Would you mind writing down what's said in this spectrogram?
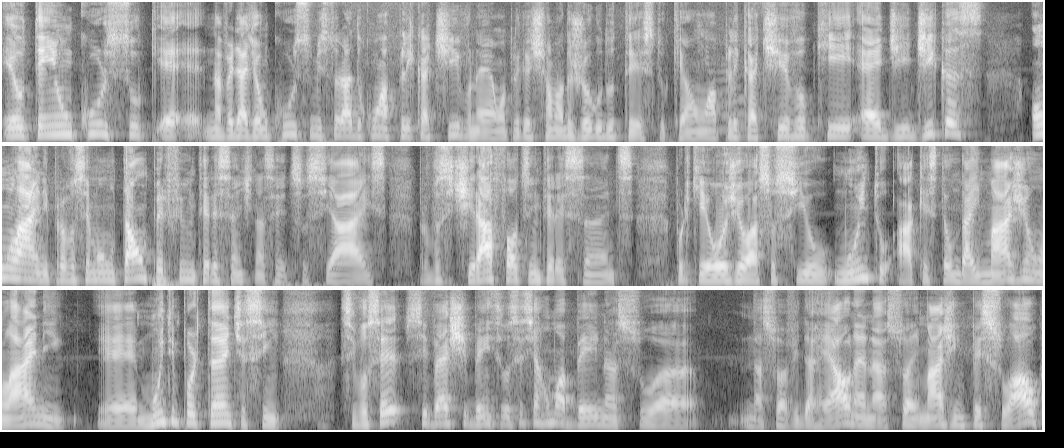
Eu tenho um curso, que é, é, na verdade é um curso misturado com um aplicativo, né? É um aplicativo chamado Jogo do Texto, que é um aplicativo que é de dicas online para você montar um perfil interessante nas redes sociais, para você tirar fotos interessantes, porque hoje eu associo muito a questão da imagem online, é muito importante assim. Se você se veste bem, se você se arruma bem na sua na sua vida real, né, na sua imagem pessoal,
